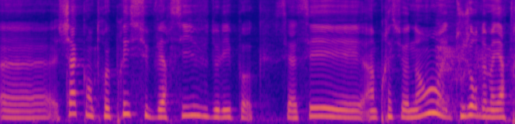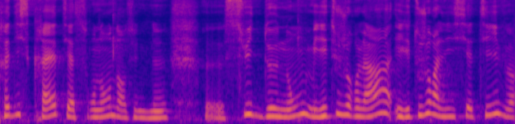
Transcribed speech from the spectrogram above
euh, chaque entreprise subversive de l'époque. C'est assez impressionnant, toujours de manière très discrète. Il y a son nom dans une euh, suite de noms, mais il est toujours là, il est toujours à l'initiative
